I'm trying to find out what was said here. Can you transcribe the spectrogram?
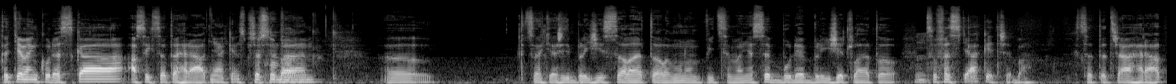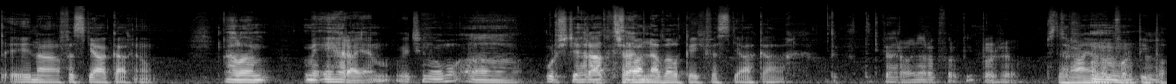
teď je venku deska, asi chcete hrát nějakým způsobem. Eh, Teď jsem chtěl říct, blíží se léto, ale ono víceméně se bude blížit léto. Co festiáky třeba? Chcete třeba hrát i na festiákách? No, Ale my i hrajeme většinou a určitě hrát třeba chcem. na velkých festiákách? Tak teďka hráli na Rock for People, že jo? Jste hráli na Rock for People.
